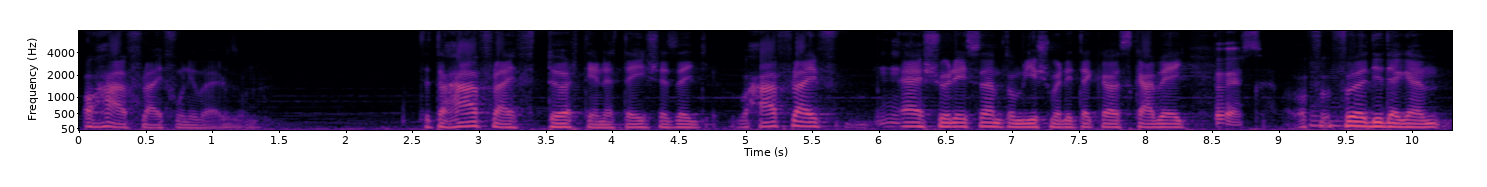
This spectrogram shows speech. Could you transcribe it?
a Half-Life univerzum. Tehát a Half-Life története is, ez egy a Half-Life Mhm. első része, nem tudom, hogy ismeritek-e, az kb. egy Persze. a f- föld idegen,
